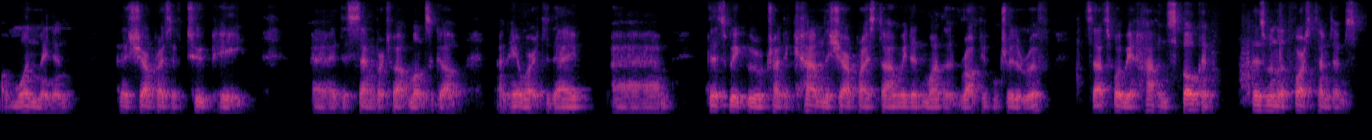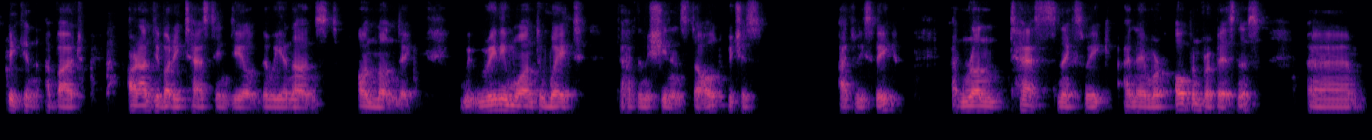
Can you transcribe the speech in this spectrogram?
of 1 million and a share price of 2p uh, December 12 months ago. And here we are today. Um, this week we were trying to calm the share price down. We didn't want it rocketing through the roof. So that's why we haven't spoken. This is one of the first times I'm speaking about our antibody testing deal that we announced on Monday. We really want to wait to have the machine installed, which is as we speak, and run tests next week. And then we're open for business um,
